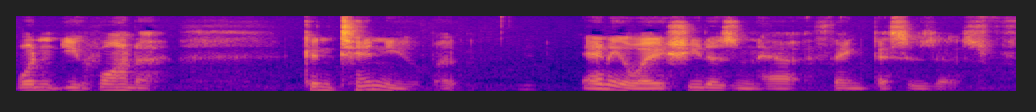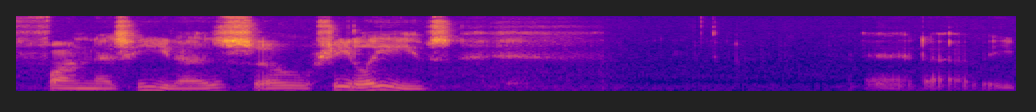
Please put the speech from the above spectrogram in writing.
wouldn't you want to continue, but anyway, she doesn't have, think this is as fun as he does, so she leaves. And uh, he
